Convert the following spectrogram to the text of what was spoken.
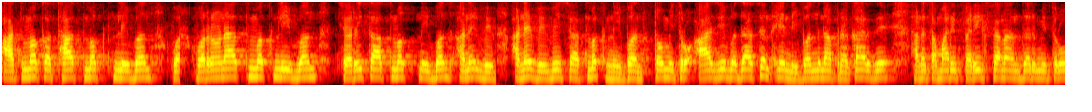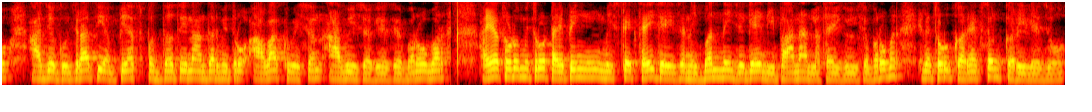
આત્મકથાત્મક નિબંધ વર્ણનાત્મક નિબંધ, ચરિતાત્મક નિબંધ અને અને વિવેચાત્મક નિબંધ. તો મિત્રો, આ જે બધા છે ને, એ નિબંધના પ્રકાર છે. અને તમારી પરીક્ષાના અંદર મિત્રો આજે ગુજરાતી અભ્યાસ પદ્ધતિના અંદર મિત્રો, આવા ક્વેશ્ચન આવી શકે છે. બરોબર? અહીંયા થોડું મિત્રો ટાઈપિંગ મિસ્ટેક થઈ ગઈ છે. નિબંધની જગ્યાએ નિભાના લખાઈ ગયું છે. બરોબર? એટલે થોડું કરેક્શન કરી લેજો.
